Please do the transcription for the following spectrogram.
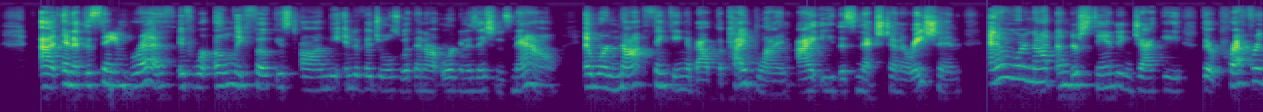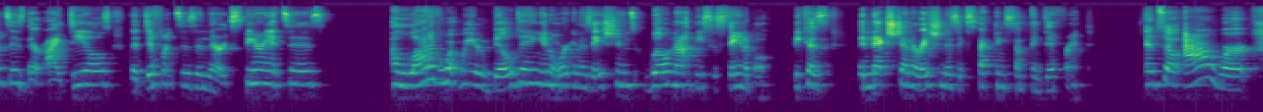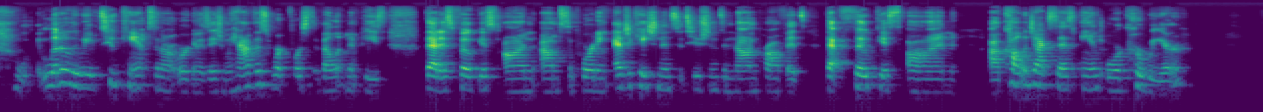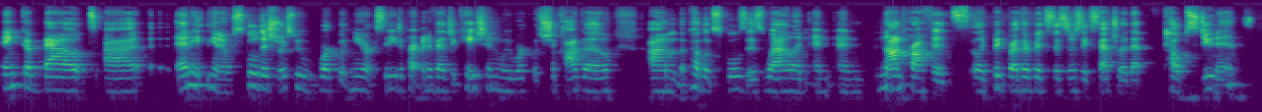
Uh, and at the same breath, if we're only focused on the individuals within our organizations now, and we're not thinking about the pipeline, i.e., this next generation, and we're not understanding, Jackie, their preferences, their ideals, the differences in their experiences. A lot of what we are building in organizations will not be sustainable because the next generation is expecting something different. And so, our work literally, we have two camps in our organization. We have this workforce development piece that is focused on um, supporting education institutions and nonprofits that focus on uh, college access and or career. Think about uh, any you know school districts. We work with new york city department of education. We work with chicago um, the public schools as well and, and and nonprofits like big brother big sisters et cetera that help students.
